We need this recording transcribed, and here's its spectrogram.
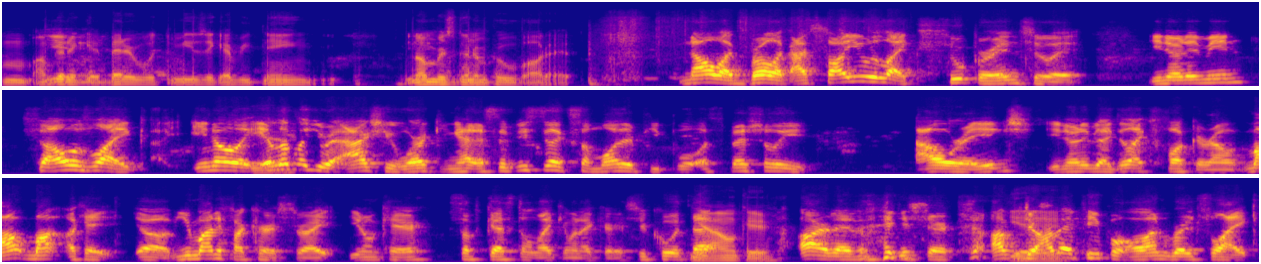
mm, I'm gonna get better with the music, everything. Numbers gonna improve, all that. No, like bro, like I saw you were like super into it. You know what I mean? So I was like, you know, like Yeah. it looked like you were actually working at it. So if you see like some other people, especially our age, you know what I mean? Like they like fuck around. My, my okay, uh, you mind if I curse, right? You don't care? Some guests don't like it when I curse. You cool with that? Yeah, I don't care. All right, man. Making sure. I'm, Yeah. I've had people on where it's like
